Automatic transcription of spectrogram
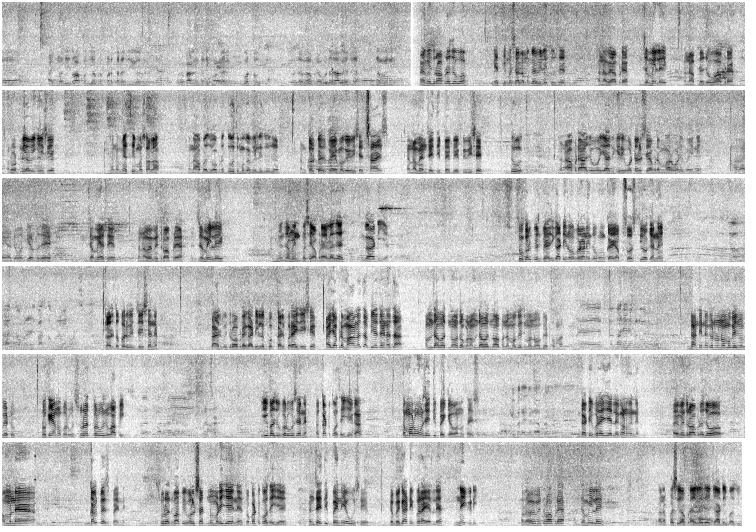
આજનો દી આખો દી આપણે પડતર જ રહ્યો છે તો કાલની તારીખમાં કાલે ગોઠવશું. હવે આપણે ઓર્ડર આવે એટલે જમી લઈએ. હવે મિત્રો આપણે જુઓ મેથી મસાલા મગાવી લીધું છે. અને હવે આપણે જમી લઈ. અને આપણે જુઓ આપણે રોટલી આવી ગઈ છે. અને મેથી મસાલા. અને આ બાજુ આપણે દૂધ મગાવી લીધું છે. અને કલ્પેશભાઈએ મગાવી છે છાશ. અને અમે જયદીપભાઈ બે પીવી છે દૂધ. અને આપણે આ જુઓ યાદગીરી હોટલ છે આપણે મારવાડીભાઈની. અને અહીંયા જો અત્યારે બધે જમે છે. અને હવે મિત્રો આપણે જમી લઈ જમીન પછી આપણે એલા જાય ગાડીએ. શું કલ્પેશભાઈ આજ ગાડી ન ભરાણી તો શું કાંઈ અફસોસ થયો કે નહીં? કાલ તો ભરવી જ જઈશે ને. કાલ મિત્રો આપણે ગાડી લગભગ કાલ ભરાઈ જઈશે આજે આપણે માલ હતા બે ત્રણ હતા. અમદાવાદનો હતો પણ અમદાવાદનો આપણને મગજમાં ન બેઠો માલ. ગાંધીનગરનું ન મગજમાં બેઠું, તો ક્યાંનું ભરવું? સુરત ભરવું છે વાપી? એ બાજુ ભરવું છે ને કટકો થઈ જાય કાં? તમારું શું જયદીપભાઈ કહેવાનું થાય છે? ગાડી ભરાઈ જાય એટલે ઘણું ને. હવે મિત્રો આપણે જો, અમને કલ્પેશભાઈને સુરત વાપી વલસાડનું મળી જાય ને, તો કટકો થઈ જાય. અને જયદીપભાઈને એવું છે કે ભાઈ ગાડી ભરાય એટલે નીકળી. હવે મિત્રો આપણે જમી લઈ. અને પછી આપણે હાલે જાય ગાડી બાજુ.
